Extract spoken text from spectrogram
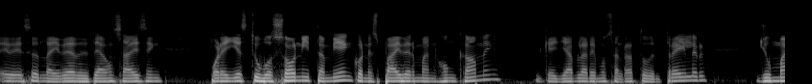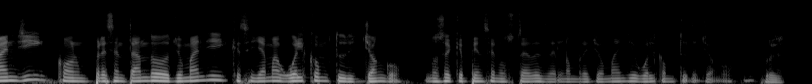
eh, esa es la idea de downsizing. Por ahí estuvo Sony también con Spider-Man Homecoming, que ya hablaremos al rato del trailer. Jumanji con presentando Jumanji que se llama Welcome to the Jungle. No sé qué piensen ustedes del nombre Jumanji Welcome to the Jungle. Pues,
